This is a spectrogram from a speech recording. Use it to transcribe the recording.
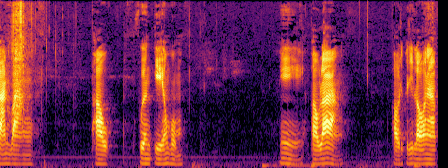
การวางเผา เฟืองเกของผม นี่เผาล่าง เผาที่ไปที่ล้อนะครับ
